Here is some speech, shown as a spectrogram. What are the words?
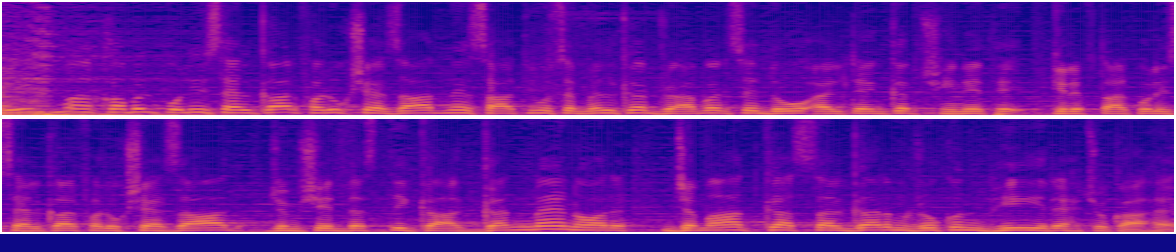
ایک ماہ قبل پولیس اہلکار فاروق شہزاد نے ساتھیوں سے مل کر ڈرائیور سے دو آئل ٹینکر چھینے تھے۔ گرفتار پولیس اہلکار فاروق شہزاد، جمشید دستی کا گن مین اور جماعت کا سرگرم رکن بھی رہ چکا ہے۔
